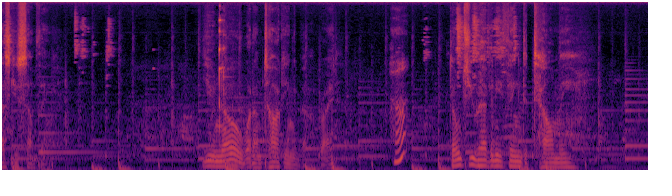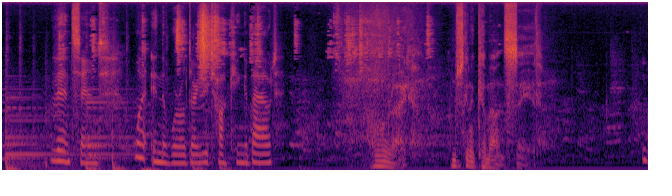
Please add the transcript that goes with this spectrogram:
ask you something. You know what I'm talking about, right? Huh? Don't you have anything to tell me? Vincent, what in the world are you talking about? Alright, I'm just gonna come out and say it.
